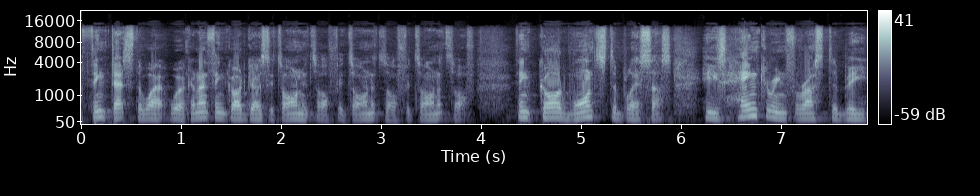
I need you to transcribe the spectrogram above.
I think that's the way it works. I don't think God goes, it's on, it's off, it's on, it's off, it's on, it's off. I think God wants to bless us. He's hankering for us to be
